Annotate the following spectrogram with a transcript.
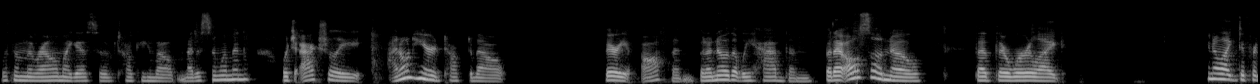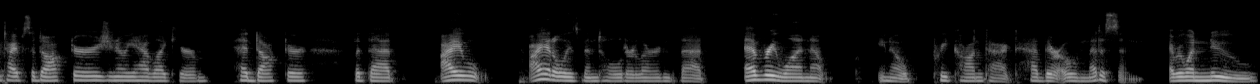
within the realm, I guess, of talking about medicine women, which actually I don't hear talked about very often, but I know that we have them. But I also know that there were like, you know, like different types of doctors. You know, you have like your head doctor, but that I I had always been told or learned that everyone, uh, you know, pre-contact had their own medicine. Everyone knew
